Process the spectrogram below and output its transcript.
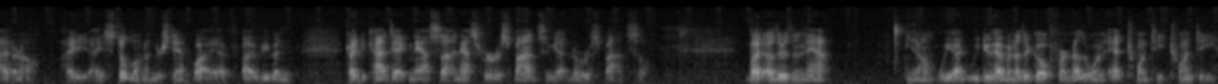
I don't know. I, I still don't understand why. I've I've even tried to contact NASA and ask for a response and got no response. So, but other than that, you know, we had, we do have another go for another one at 2020.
